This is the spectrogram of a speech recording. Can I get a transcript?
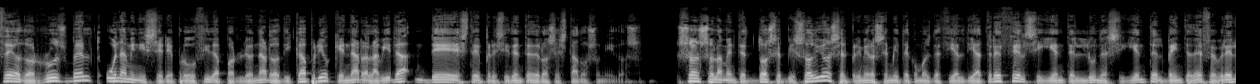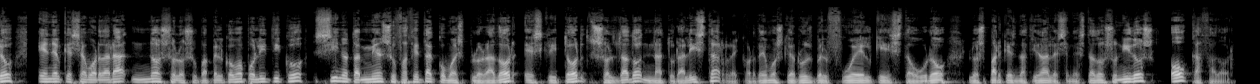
Theodore Roosevelt, una miniserie producida por Leonardo DiCaprio que narra la vida de este presidente de los Estados Unidos. Son solamente dos episodios, el primero se emite como os decía el día 13, el siguiente el lunes siguiente, el 20 de febrero, en el que se abordará no solo su papel como político, sino también su faceta como explorador, escritor, soldado, naturalista, recordemos que Roosevelt fue el que instauró los parques nacionales en Estados Unidos, o cazador.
